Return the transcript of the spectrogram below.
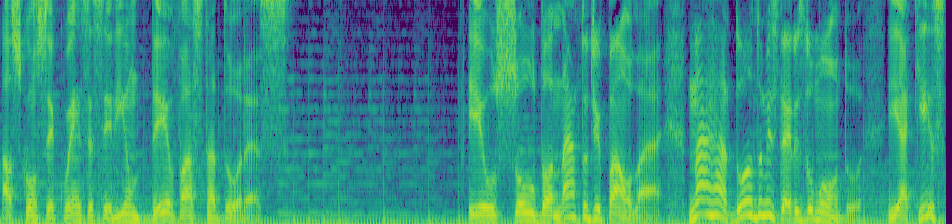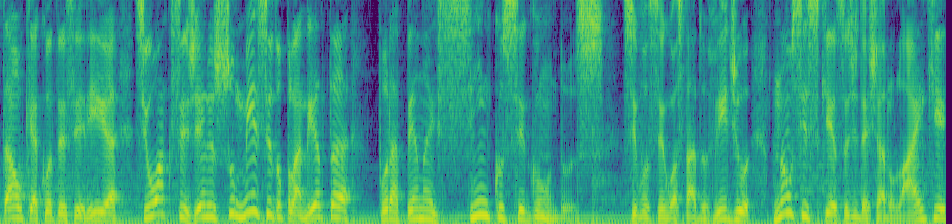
as consequências seriam devastadoras. Eu sou Donato de Paula, narrador do Mistérios do Mundo, e aqui está o que aconteceria se o oxigênio sumisse do planeta por apenas 5 segundos. Se você gostar do vídeo, não se esqueça de deixar o like,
